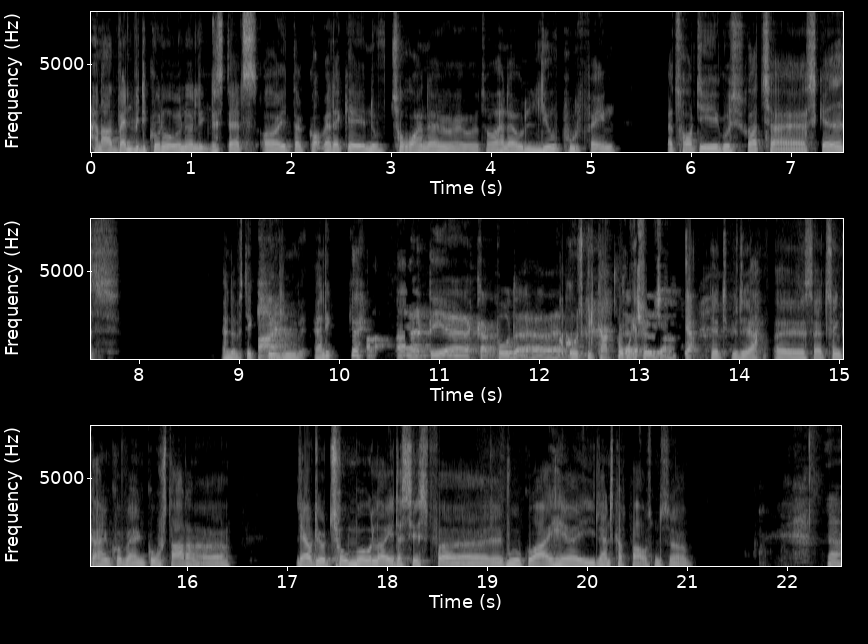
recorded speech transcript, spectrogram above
han har vanvittigt gode underliggende stats, og der går, er det ikke, nu tror han er jo, jeg tror, han er jo Liverpool-fan. Jeg tror, Diego Scotta er skadet. Han er vist ikke Nej. helt... Er han ikke? nej, det er Gakpo, der har Undskyld, Kakpo. der Ja, ja, det, det er. Øh, så jeg tænker, han kunne være en god starter, og lavede jo to mål og et assist for øh, Uruguay her i landskabspausen, så Ja,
